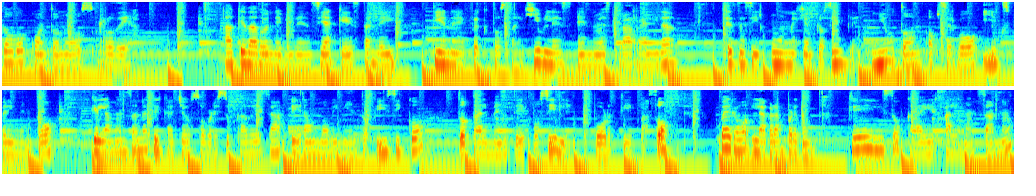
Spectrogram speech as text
todo cuanto nos rodea. Ha quedado en evidencia que esta ley tiene efectos tangibles en nuestra realidad. Es decir, un ejemplo simple, Newton observó y experimentó que la manzana que cayó sobre su cabeza era un movimiento físico totalmente posible, porque pasó. Pero la gran pregunta, ¿qué hizo caer a la manzana?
